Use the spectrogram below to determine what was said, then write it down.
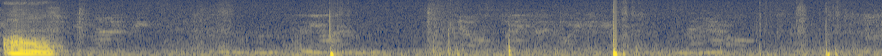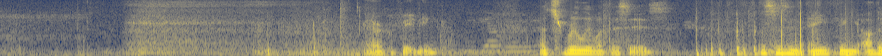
all. Aggravating. That's really what this is. This isn't anything other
